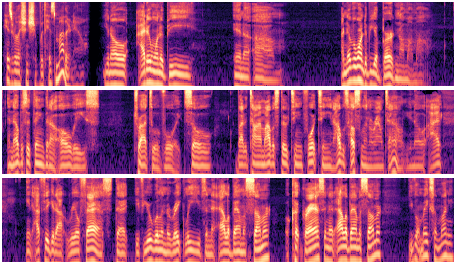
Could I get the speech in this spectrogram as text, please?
his relationship with his mother now. You know, I didn't want to be in a um I never wanted to be a burden on my mom. And that was the thing that I always tried to avoid. So by the time I was 13, 14, I was hustling around town, you know. I and I figured out real fast that if you're willing to rake leaves in the Alabama summer or cut grass in that Alabama summer, you're going to make some money.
